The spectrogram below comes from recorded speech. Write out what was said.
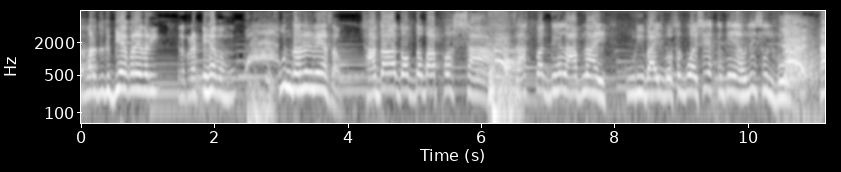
তোমার যদি বিয়ে করে পারি তাহলে কোটা টেহা পামু কোন ধরনের মেয়ে চাও সাদা দবদবা জাতপাত দিয়ে লাভ নাই। কুড়ি বাইশ বছর বয়সে একটা মেয়ে হলেই চলবো। তা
